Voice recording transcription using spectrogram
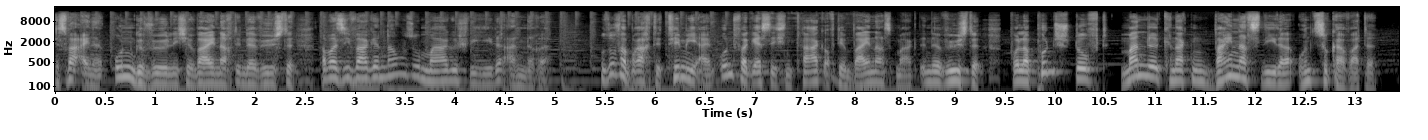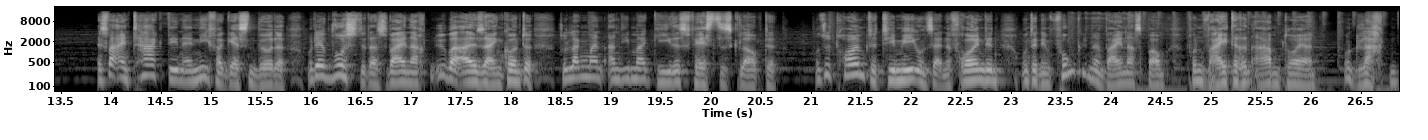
Es war eine ungewöhnliche Weihnacht in der Wüste, aber sie war genauso magisch wie jede andere. Und so verbrachte Timmy einen unvergesslichen Tag auf dem Weihnachtsmarkt in der Wüste, voller Punschduft, Mandelknacken, Weihnachtslieder und Zuckerwatte. Es war ein Tag, den er nie vergessen würde, und er wusste, dass Weihnachten überall sein konnte, solange man an die Magie des Festes glaubte. Und so träumte Timmy und seine Freundin unter dem funkelnden Weihnachtsbaum von weiteren Abenteuern und lachten,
